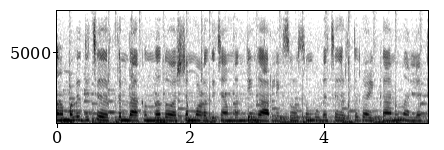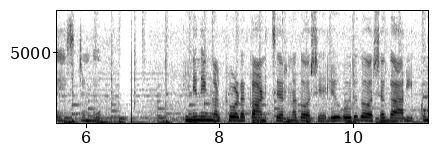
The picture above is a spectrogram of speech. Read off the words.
നമ്മളിത് ചേർത്തുണ്ടാക്കുന്ന ദോശ മുളക് ചമ്മന്തിയും ഗാർലിക് സോസും കൂടെ ചേർത്ത് കഴിക്കാനും നല്ല ടേസ്റ്റ് ഉണ്ട്. ഇനി നിങ്ങൾക്ക് ഇവിടെ കാണിച്ചു തരുന്ന ദോശയിൽ ഒരു ദോശ ഗാർലിക്കും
